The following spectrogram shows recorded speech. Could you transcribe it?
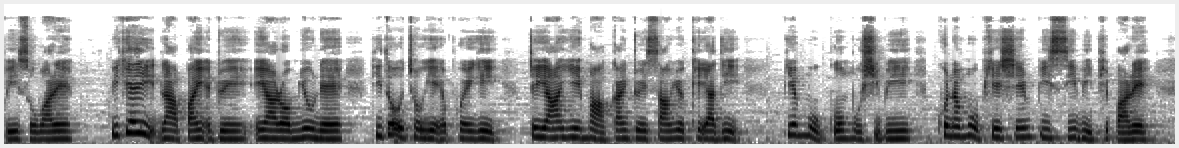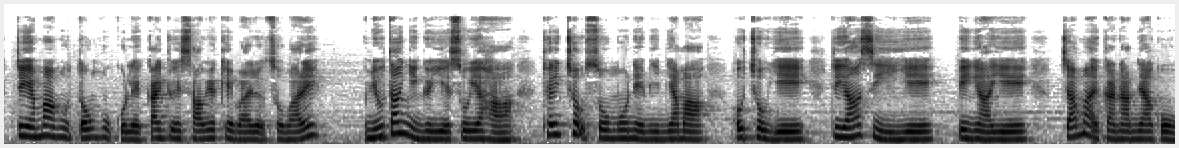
ပေးဆိုပါတယ်။ပြီးခဲ့သည့်လပိုင်းအတွင်းအရာတော်မြို့နယ်ပြည်သူ့အုပ်ချုပ်ရေးအဖွဲ့၏တရားရေးမှကင်တွယ်ဆောင်ရွက်ခဲ့ရသည့် ပြစ်မှုကိုမှုရှိပြီးခုနမှုဖြည့်ရှင်းပြီးစီးပြီဖြစ်ပါတယ်။တရားမမှုသုံးမှုကိုလည်းကင်တွယ်ဆောင်ရွက်ခဲ့ပါတယ်လို့ဆိုပါတယ်။အမျိုးသားညီညွတ်ရေးအစိုးရဟာထိန်းချုပ်စိုးမိုးနယ်မြေများမှာအုပ်ချုပ်ရေးတရားစီရင်ရေးပညာရေးကျန်းမာရေးကဏ္ဍများကို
